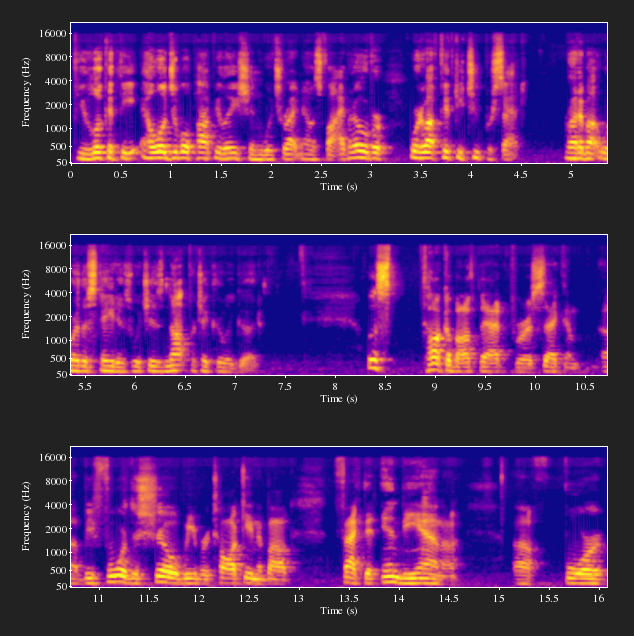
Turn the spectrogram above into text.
If you look at the eligible population, which right now is five and over, we're at about 52%, right about where the state is, which is not particularly good. Let's talk about that for a second. Uh, before the show, we were talking about the fact that Indiana, uh, for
